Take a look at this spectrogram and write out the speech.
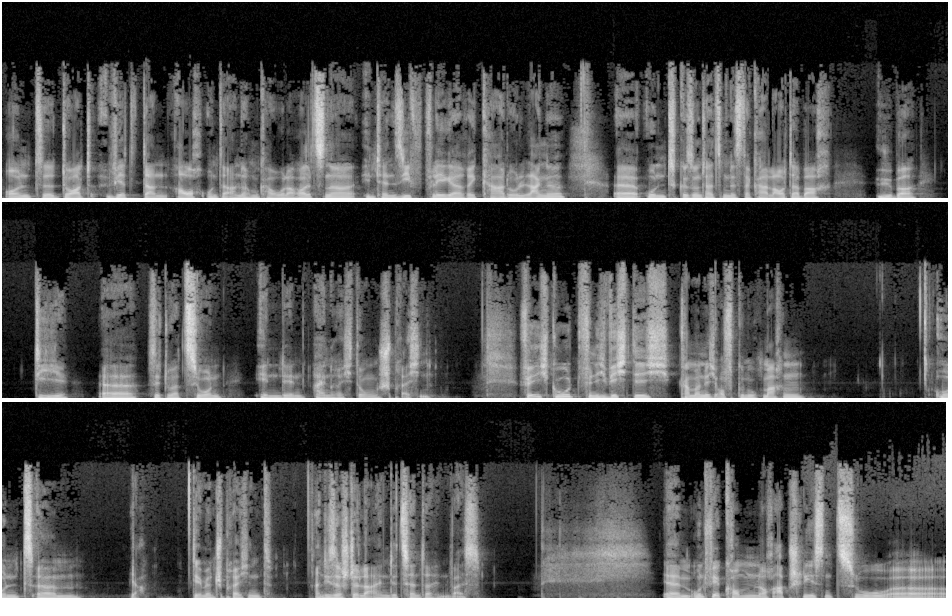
Und äh, dort wird dann auch unter anderem Carola Holzner, Intensivpfleger Ricardo Lange äh, und Gesundheitsminister Karl Lauterbach über die äh, Situation in den Einrichtungen sprechen. Finde ich gut, finde ich wichtig, kann man nicht oft genug machen. Und ähm, ja, dementsprechend an dieser Stelle ein dezenter Hinweis. Ähm, und wir kommen noch abschließend zu, äh,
